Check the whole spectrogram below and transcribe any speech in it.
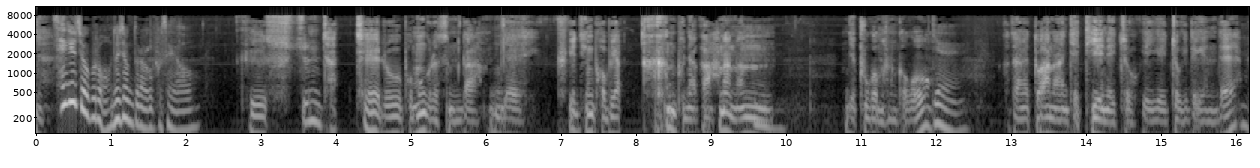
네. 세계적으로 어느 정도라고 보세요? 그 수준 자체로 보면 그렇습니다. 이제 크게 지금 법의학 큰 분야가 하나는 음. 이제 부검하는 거고, 예. 그다음에 또 하나 이제 DNA 쪽 이게 쪽이 되겠는데 음.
